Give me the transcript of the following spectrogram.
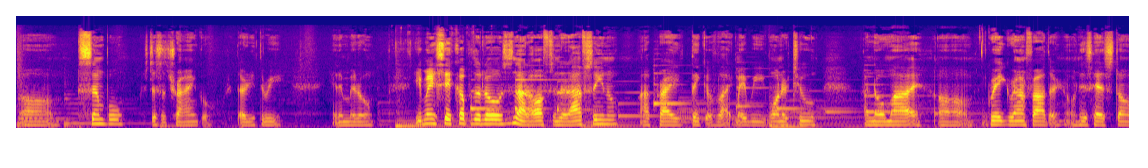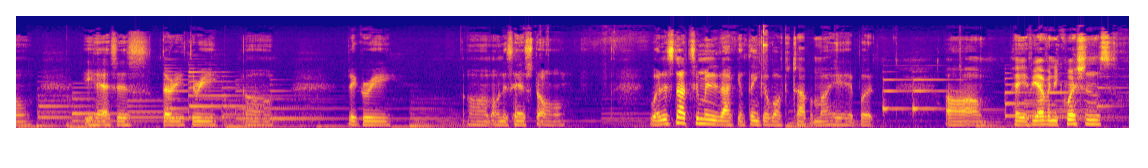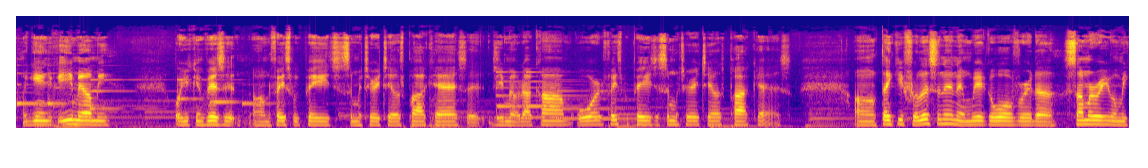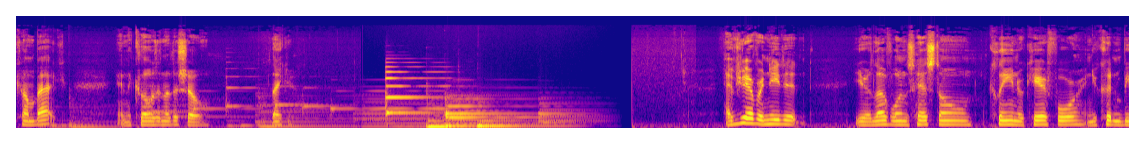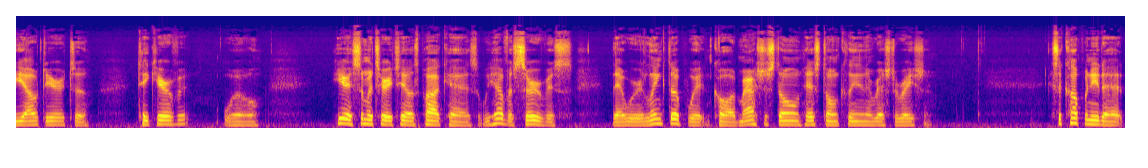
um, symbol. is just a triangle, 33 in the middle. You may see a couple of those. It's not often that I've seen them. I probably think of like maybe one or two. I know my um, great grandfather on his headstone, he has his 33 um, degree um, on his headstone. But it's not too many that I can think of off the top of my head. But um, hey, if you have any questions, again, you can email me or you can visit on the Facebook page, Cemetery Tales Podcast at gmail.com, or Facebook page, the Cemetery Tales Podcast. Um, thank you for listening, and we'll go over the summary when we come back and the closing of the show. Thank you. Have you ever needed your loved one's headstone cleaned or cared for, and you couldn't be out there to take care of it? Well, here at Cemetery Tales Podcast, we have a service that we're linked up with called Masterstone Headstone Cleaning and Restoration. It's a company that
